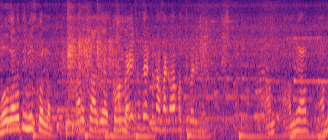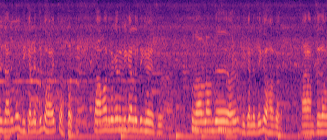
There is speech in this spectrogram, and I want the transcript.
ভোগ আরতি মিস করলাম। আর একটু আগে আসতে আমরা পারলাম একটু একটু নাচা খাওয়া করতে পারিনি আমি আমি জানি যে বিকালের দিকে হয়তো তো। আমাদের এখানে বিকালের দিকে হয়েছে। তো ভাবলাম যে হয়তো বিকালের দিকে হবে। আরামসে যাব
